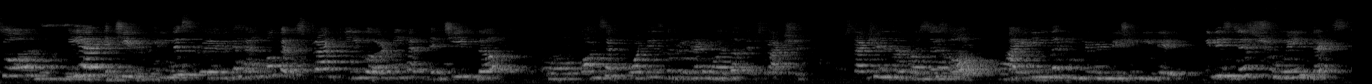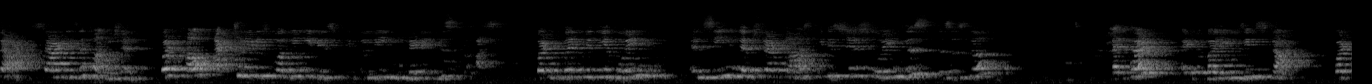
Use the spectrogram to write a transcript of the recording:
So we have achieved in this uh, with the help of abstract keyword, we have achieved the uh, concept. What is the behind what the abstraction? Abstraction is a process of hiding the implementation detail. It is just showing that start. Start is a function, but how actually it is working, it is it will be included in this class. But when, we are going and seeing the abstract class, it is just showing this. This is the method by using start. But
